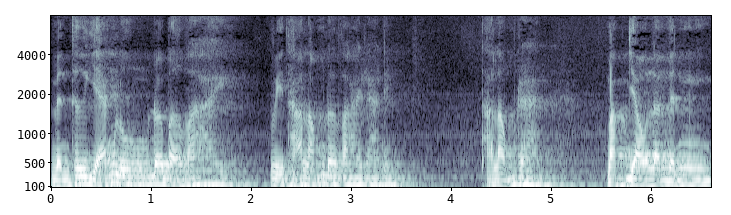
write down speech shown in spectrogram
mình thư giãn luôn đôi bờ vai. Vì thả lỏng đôi vai ra đi, thả lỏng ra. Mặc dầu là mình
